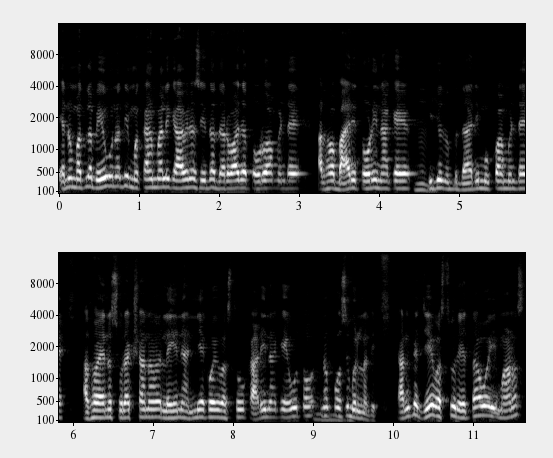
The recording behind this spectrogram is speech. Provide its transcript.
એનો મતલબ એવું નથી મકાન માલિક આવીને સીધા દરવાજા તોડવા માંડે અથવા બારી તોડી નાખે બીજું દારી મૂકવા માંડે અથવા એને સુરક્ષાને લઈને અન્ય કોઈ વસ્તુ કાઢી નાખે એવું તો એનો પોસિબલ નથી. કારણ કે જે વસ્તુ રહેતા હોય એ માણસ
